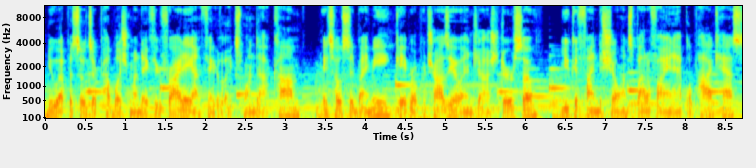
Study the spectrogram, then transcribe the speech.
New episodes are published Monday through Friday on FingerLakes1.com. It's hosted by me, Gabriel Pietrorazio, and Josh Durso. You can find the show on Spotify and Apple Podcasts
